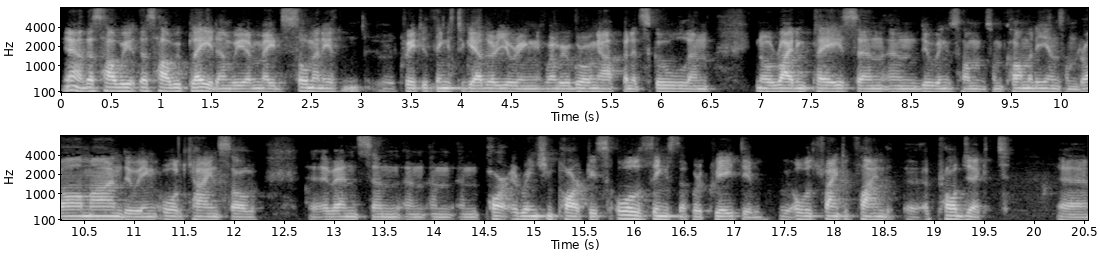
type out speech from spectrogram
Yeah. That's how we that's how we played and we have made so many uh, creative things together during when we were growing up and at school and you know writing plays and and doing some some comedy and some drama and doing all kinds of uh, events and and and, and arranging parties all things that were creative. We're always trying to find a project uh,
